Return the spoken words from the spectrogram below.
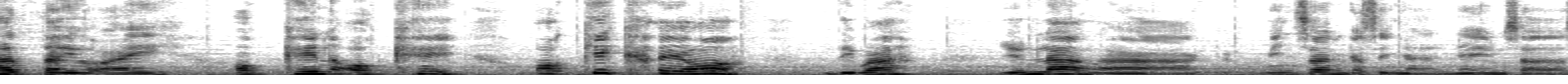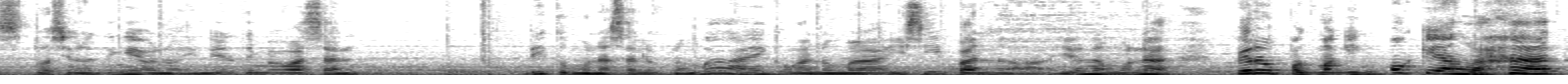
lahat tayo ay okay na okay. Okay kayo. Di ba? Yun lang. Ah, minsan kasi nga ngayon sa sitwasyon natin ngayon no, hindi natin maiwasan dito muna sa loob ng bahay kung ano maisipan. Ah, yun lang muna. Pero pag maging okay ang lahat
